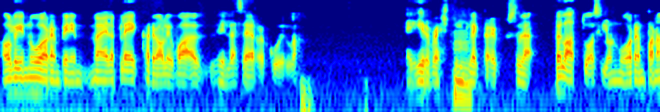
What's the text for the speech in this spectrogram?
oli nuorempi, niin meillä pleikkari oli vain yhdillä serkuilla. Ei hirveästi hmm. pleikkari pelattua silloin nuorempana.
